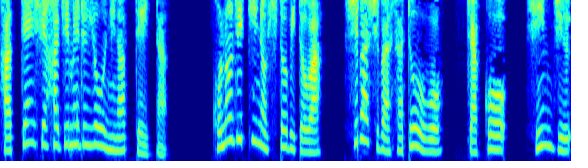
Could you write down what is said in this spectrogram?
発展し始めるようになっていた。この時期の人々は、しばしば砂糖を、邪香、真珠、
